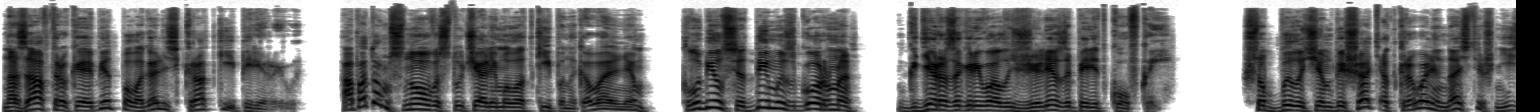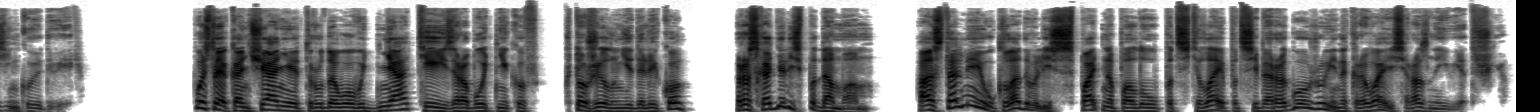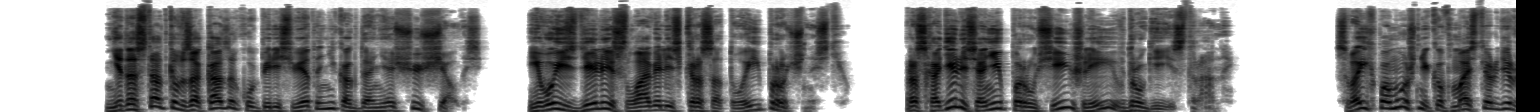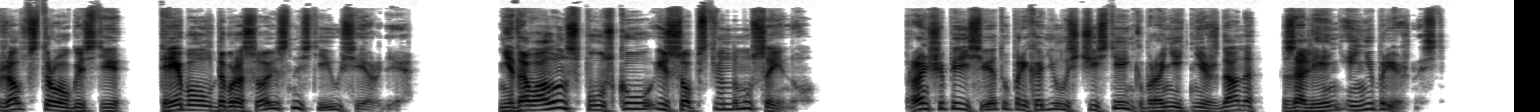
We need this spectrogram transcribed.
На завтрак и обед полагались краткие перерывы. А потом снова стучали молотки по наковальням, клубился дым из горна, где разогревалось железо перед ковкой. Чтоб было чем дышать, открывали настежь низенькую дверь. После окончания трудового дня те из работников, кто жил недалеко, расходились по домам, а остальные укладывались спать на полу, подстилая под себя рогожу и накрываясь разной ветошью. Недостатка в заказах у Пересвета никогда не ощущалось. Его изделия славились красотой и прочностью. Расходились они по Руси и шли в другие страны. Своих помощников мастер держал в строгости, требовал добросовестности и усердия. Не давал он спуску и собственному сыну. Раньше Пересвету приходилось частенько бронить Неждана за лень и небрежность.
